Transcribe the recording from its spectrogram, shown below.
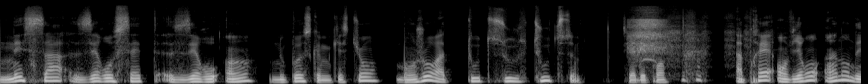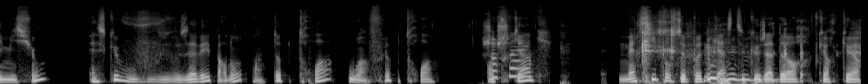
Nessa0701 nous pose comme question Bonjour à toutes, toutes, il y a des points. Après environ un an d'émission, est-ce que vous, vous avez pardon, un top 3 ou un flop 3 En tout cas. Merci pour ce podcast que j'adore, cœur cœur,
